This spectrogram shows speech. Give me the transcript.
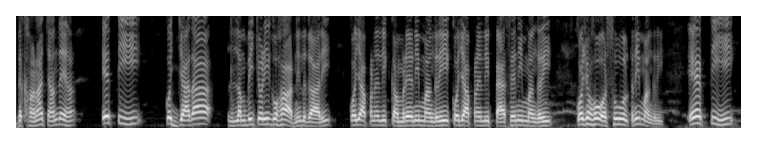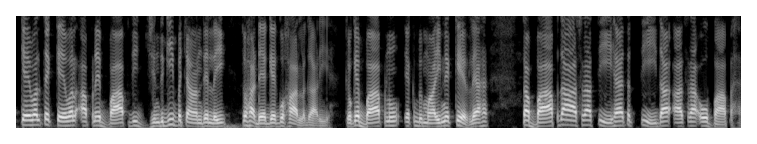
ਦਿਖਾਣਾ ਚਾਹੁੰਦੇ ਹਾਂ। ਇਹ ਧੀ ਕੋਈ ਜ਼ਿਆਦਾ ਲੰਬੀ ਚੌੜੀ ਗੁਹਾਰ ਨਹੀਂ ਲਗਾ ਰਹੀ, ਕੁਝ ਆਪਣੇ ਲਈ ਕਮਰੇ ਨਹੀਂ ਮੰਗ ਰਹੀ, ਕੁਝ ਆਪਣੇ ਲਈ ਪੈਸੇ ਨਹੀਂ ਮੰਗ ਰਹੀ, ਕੁਝ ਹੋਰ ਸਹੂਲਤ ਨਹੀਂ ਮੰਗ ਰਹੀ। ਇਹ ਧੀ ਕੇਵਲ ਤੇ ਕੇਵਲ ਆਪਣੇ ਬਾਪ ਦੀ ਜ਼ਿੰਦਗੀ ਬਚਾਉਣ ਦੇ ਲਈ ਤੁਹਾਡੇ ਅੱਗੇ ਗੁਹਾਰ ਲਗਾ ਰਹੀ ਹੈ, ਕਿਉਂਕਿ ਬਾਪ ਨੂੰ ਇੱਕ ਬਿਮਾਰੀ ਨੇ ਘੇਰ ਲਿਆ ਹੈ। ਤਾਂ ਬਾਪ ਦਾ ਆਸਰਾ ਧੀ ਹੈ ਤੇ ਧੀ ਦਾ ਆਸਰਾ ਉਹ ਬਾਪ ਹੈ।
